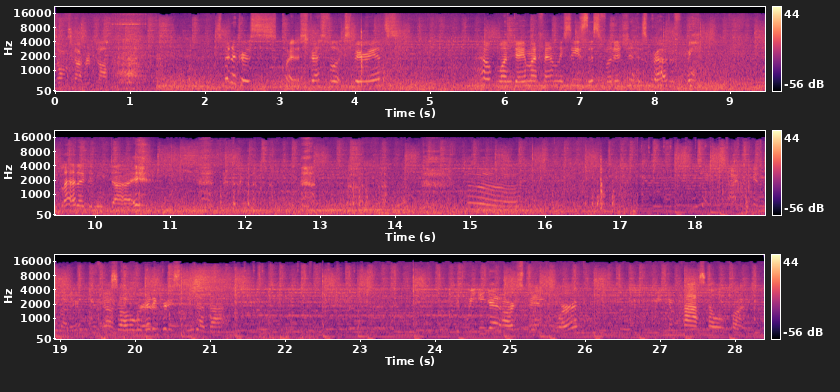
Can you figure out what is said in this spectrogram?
Fingers almost got ripped off. Spinnaker's quite a stressful experience. I hope one day my family sees this footage and is proud of me. Glad I didn't die. So we're getting pretty smooth at that. If we can get our spin to work, we can pass Hello Fun.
